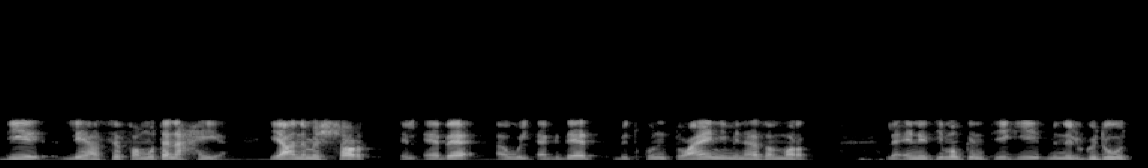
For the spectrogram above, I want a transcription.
دي ليها صفة متنحية. يعني مش شرط الآباء أو الأجداد بتكون تعاني من هذا المرض لأن دي ممكن تيجي من الجدود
